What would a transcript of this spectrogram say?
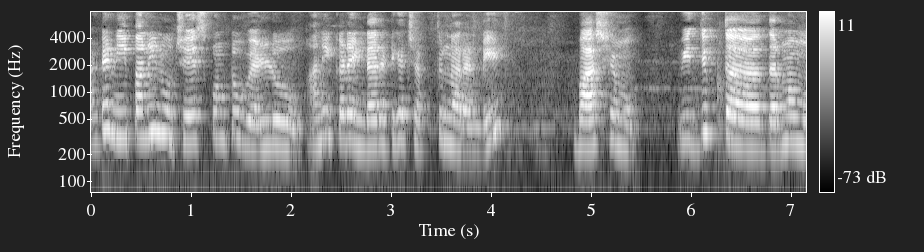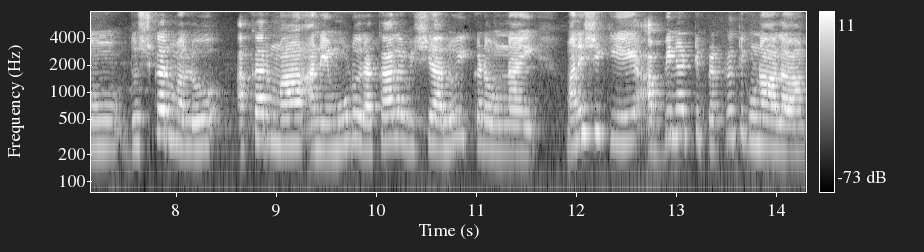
అంటే నీ పని నువ్వు చేసుకుంటూ వెళ్ళు అని ఇక్కడ ఇండైరెక్ట్గా చెప్తున్నారండి. భాష్యము. విద్యుక్త ధర్మము దుష్కర్మలు అకర్మ అనే మూడు రకాల విషయాలు ఇక్కడ ఉన్నాయి. మనిషికి అబ్బినట్టి ప్రకృతి గుణాల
